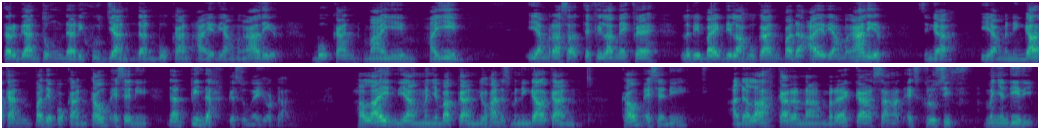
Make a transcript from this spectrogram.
tergantung dari hujan dan bukan air yang mengalir, bukan mayim hayim. Ia merasa tefillah mekfeh lebih baik dilakukan pada air yang mengalir, sehingga ia meninggalkan padepokan kaum Eseni dan pindah ke sungai Yordan. Hal lain yang menyebabkan Yohanes meninggalkan kaum Eseni adalah karena mereka sangat eksklusif, menyendiri.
